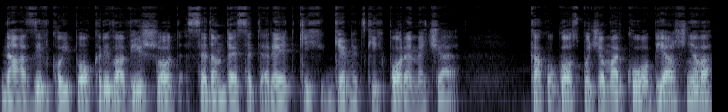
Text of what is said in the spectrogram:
naziv koji pokriva više od 70 redkih genetskih poremećaja. Kako gospođa Marku objašnjava,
